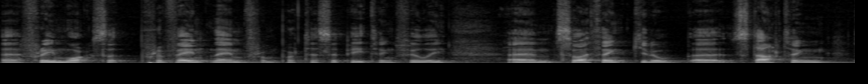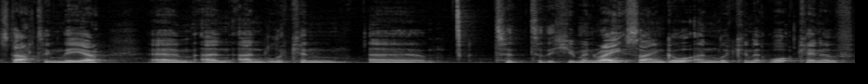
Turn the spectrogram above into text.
uh, frameworks that prevent them from participating fully. Um, so I think you know uh, starting starting there um, and and looking uh, to, to the human rights angle and looking at what kind of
